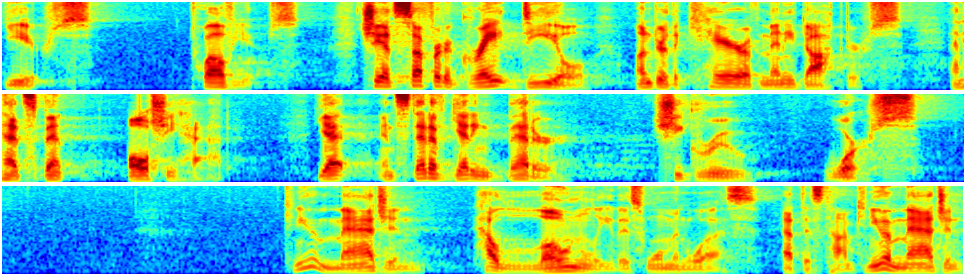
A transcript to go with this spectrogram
years. 12 years. She had suffered a great deal under the care of many doctors and had spent all she had. Yet, instead of getting better, she grew worse. Can you imagine how lonely this woman was? at this time. Can you imagine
